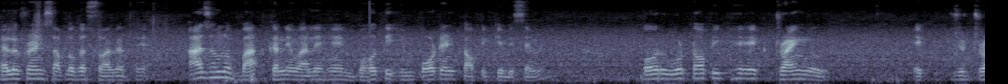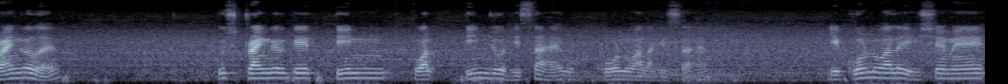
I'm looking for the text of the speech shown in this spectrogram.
हेलो फ्रेंड्स आप लोग का स्वागत है। आज हम लोग बात करने वाले हैं एक बहुत ही इम्पोर्टेंट टॉपिक के विषय में। और वो टॉपिक है एक ट्रायंगल एक जो ट्रायंगल है, उस ट्रायंगल के तीन वाल, तीन जो हिस्सा है, वो कोण वाला हिस्सा है। ये कोण वाले हिस्से में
